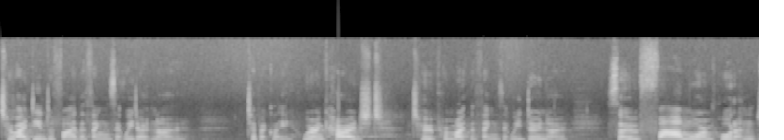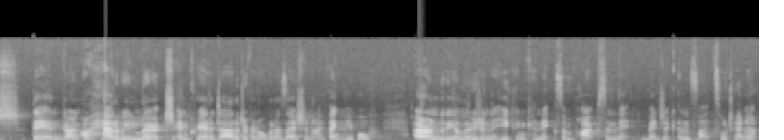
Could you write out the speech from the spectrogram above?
to identify the things that we don't know, typically. We're encouraged to promote the things that we do know. So, far more important than going, oh, how do we lurch and create a data driven organization? I think people are under the illusion that you can connect some pipes and that magic insights will turn up.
